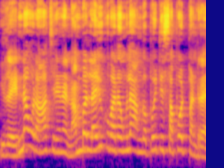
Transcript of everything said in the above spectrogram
இதுல என்ன ஒரு ஆச்சரியம் நம்ம லைவுக்கு வரவங்கள அங்க போயிட்டு சப்போர்ட் பண்றாரு.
